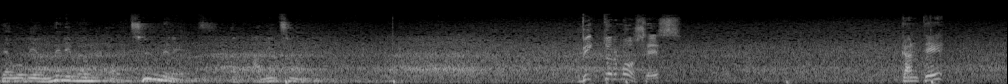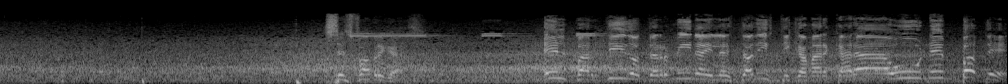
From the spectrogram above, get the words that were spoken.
there will be a minimum of two minutes of added time. Víctor Moses. Canté. Cés Fábregas. El partido termina y la estadística marcará un empate.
